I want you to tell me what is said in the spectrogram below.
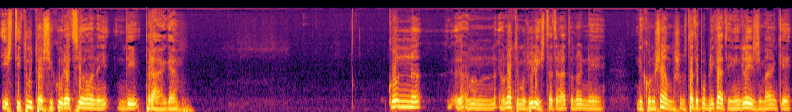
dell'Istituto Assicurazioni di Praga. Con, è un ottimo giurista, tra l'altro noi ne ne conosciamo, sono state pubblicate in inglese ma anche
